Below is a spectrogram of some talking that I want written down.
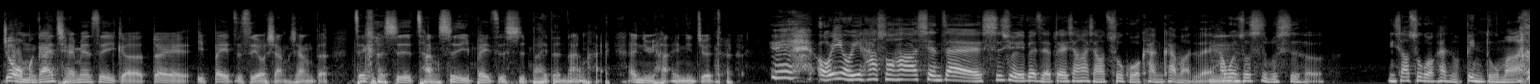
就我们刚才前面是一个对一辈子是有想象的，这个是尝试一辈子失败的男孩哎、欸、女孩，你觉得？因为偶一偶一，他说他现在失去了一辈子的对象，他想要出国看看嘛，对不对？他问说适不适合？你是要出国看什么病毒吗？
